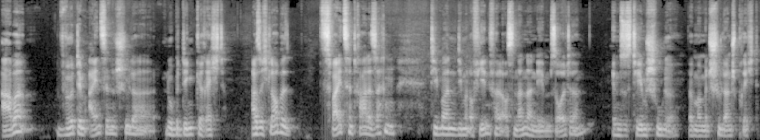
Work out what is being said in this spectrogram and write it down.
Aber wird dem einzelnen Schüler nur bedingt gerecht. Also ich glaube, zwei zentrale Sachen, die man, die man auf jeden Fall auseinandernehmen sollte, im System Schule, wenn man mit Schülern spricht.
